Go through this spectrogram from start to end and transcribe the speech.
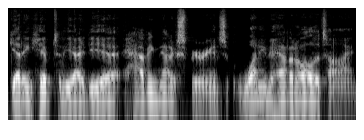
getting hip to the idea, having that experience, wanting to have it all the time.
